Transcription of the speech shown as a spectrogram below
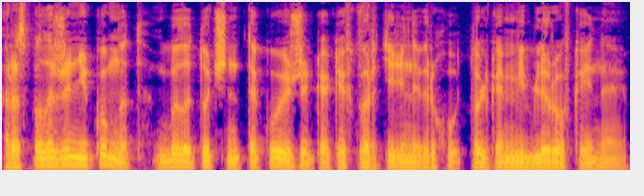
Расположение комнат было точно такое же, как и в квартире наверху, только меблировка иная.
